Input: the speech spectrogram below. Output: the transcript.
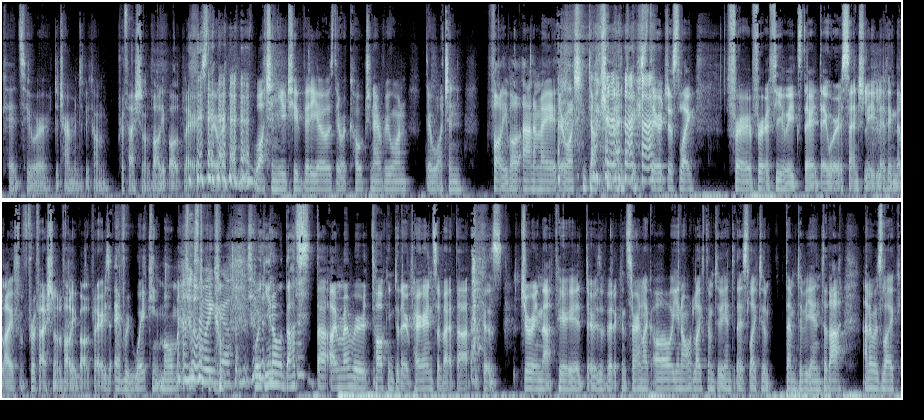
kids who were determined to become professional volleyball players. They were watching YouTube videos. They were coaching everyone. They were watching volleyball anime. They're watching documentaries. they're just like for for a few weeks they they were essentially living the life of professional volleyball players every waking moment. Oh my become, god. But you know that's that i remember talking to their parents about that because during that period there was a bit of concern like oh you know i'd like them to be into this like to, them to be into that. And it was like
